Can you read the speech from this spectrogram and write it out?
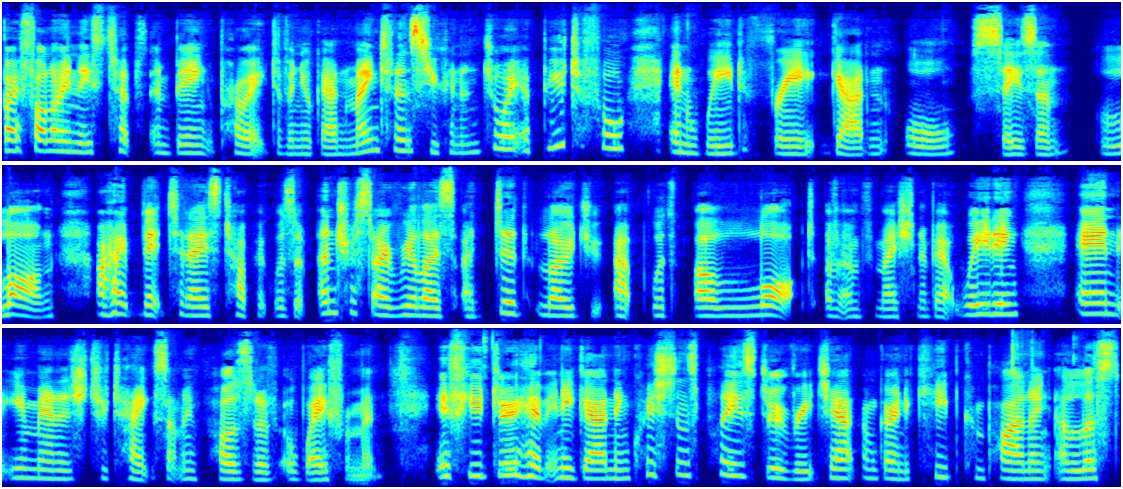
By following these tips and being proactive in your garden maintenance, you can enjoy a beautiful and weed free garden all season long. I hope that today's topic was of interest. I realized I did load you up with a lot of information about weeding and you managed to take something positive away from it. If you do have any gardening questions, please do reach out. I'm going to keep compiling a list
